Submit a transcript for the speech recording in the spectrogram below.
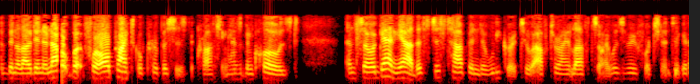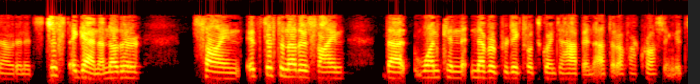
have been allowed in and out, but for all practical purposes, the crossing has been closed. And so again, yeah, this just happened a week or two after I left, so I was very fortunate to get out. And it's just again another sign. It's just another sign that one can never predict what's going to happen at the Rafah crossing. It's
